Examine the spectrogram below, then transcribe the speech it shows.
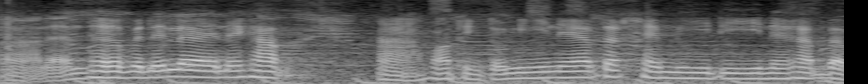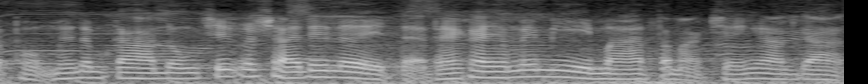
อ่าแล้ว enter ไปได้เลยนะครับอ่าพอถึงตรงนี้นี่ยถ้าใครมีดีนะครับ แบบผมให้ทำการลงชื่อก็ใช้ได้เลย แต่ถ้าใครยังไม่มีมาสมัครใช้งานกัน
